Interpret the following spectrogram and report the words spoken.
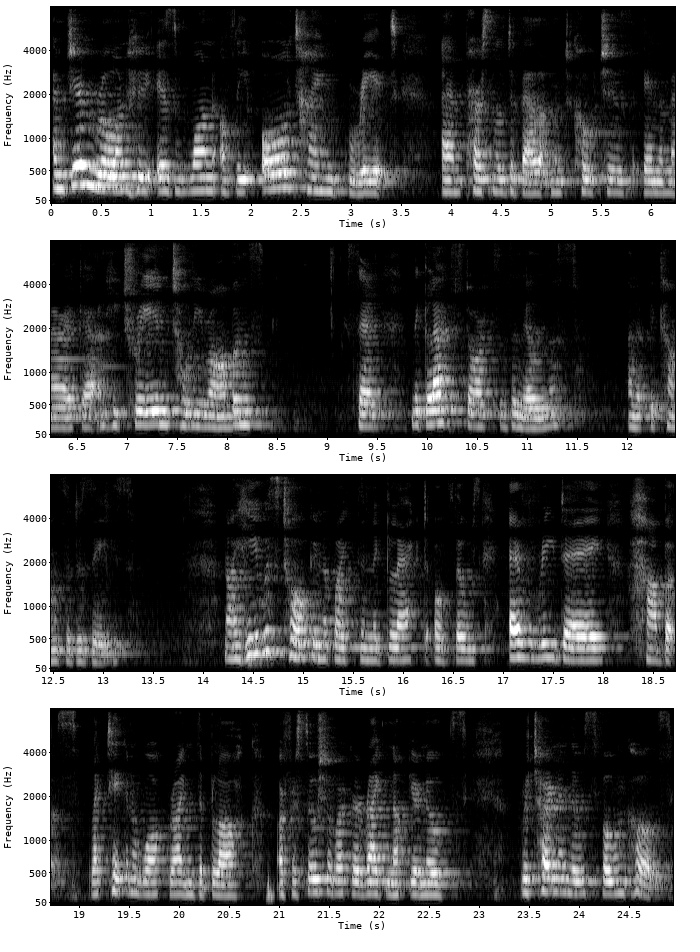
And Jim Rohn, who is one of the all time great um, personal development coaches in America, and he trained Tony Robbins, said, neglect starts as an illness and it becomes a disease. Now, he was talking about the neglect of those everyday habits, like taking a walk round the block, or for social worker, writing up your notes, returning those phone calls.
